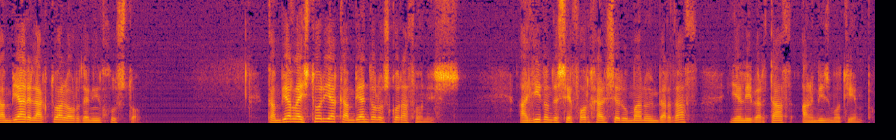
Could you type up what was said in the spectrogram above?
cambiar el actual orden injusto, cambiar la historia cambiando los corazones, allí donde se forja el ser humano en verdad y en libertad al mismo tiempo.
